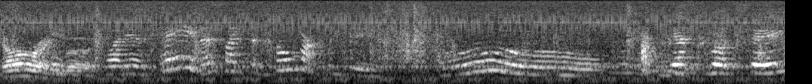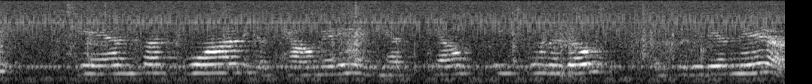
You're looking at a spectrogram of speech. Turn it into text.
coloring book. What is, hey, that's like the homework we do. Ooh. Guessbook, see? 10 plus 1 is how many, and you have to count each one of those and put it in there.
